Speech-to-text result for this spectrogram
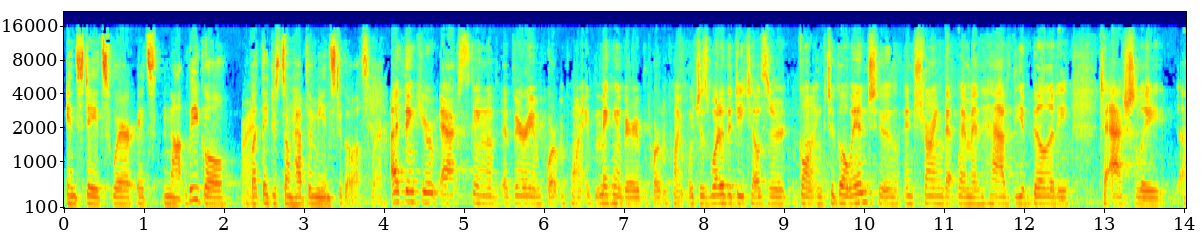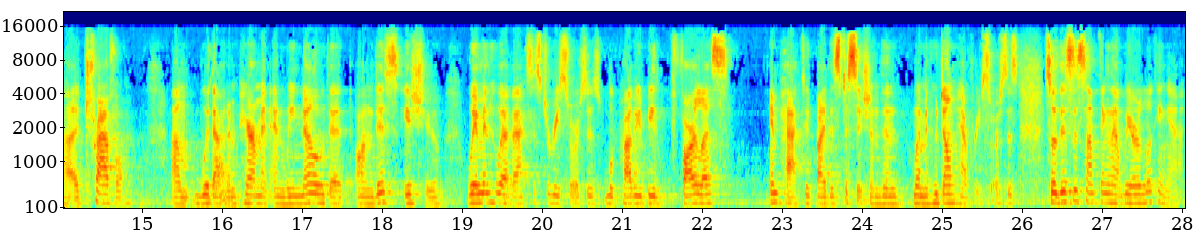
in states where it's not legal, right. but they just don't have the means to go elsewhere. I think you're asking a, a, very important point, making a very important point, which is what are the details that are going to go into ensuring that women have the ability to actually uh, travel um, without impairment. And we know that on this issue, women who have access to resources will probably be far less impacted by this decision than women who don't have resources. So this is something that we are looking at.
